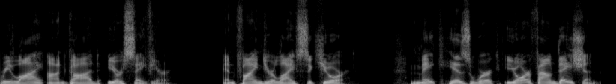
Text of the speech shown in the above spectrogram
Rely on God, your Savior, and find your life secure. Make His work your foundation,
